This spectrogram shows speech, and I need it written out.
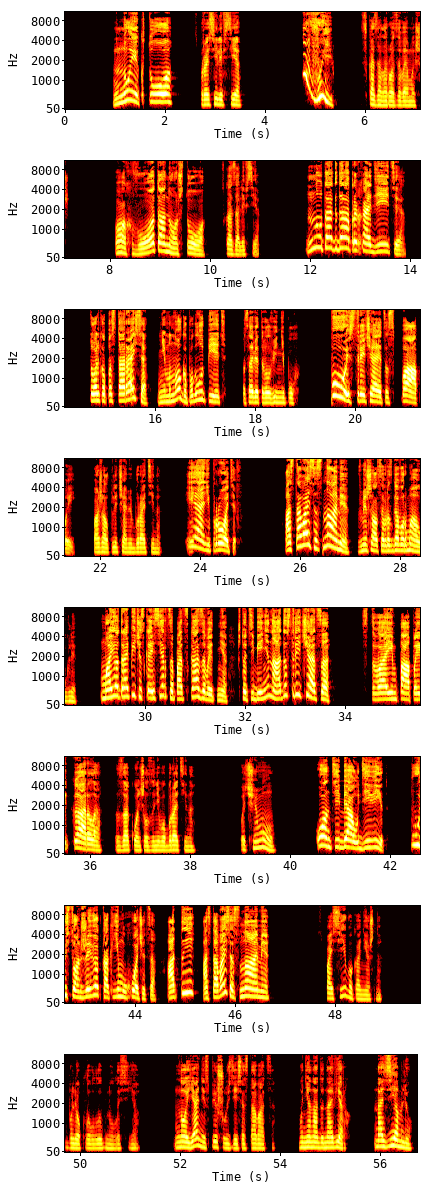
«Ну и кто?» — спросили все. «Вы!» — сказала розовая мышь. «Ах, вот оно что!» — сказали все. «Ну тогда проходите. Только постарайся немного поглупеть», — посоветовал Винни-Пух. «Пусть встречается с папой», — пожал плечами Буратино. «Я не против». «Оставайся с нами!» — вмешался в разговор Маугли. «Мое тропическое сердце подсказывает мне, что тебе не надо встречаться с твоим папой Карло!» — закончил за него Буратино. «Почему?» «Он тебя удивит! Пусть он живет, как ему хочется, а ты оставайся с нами!» «Спасибо, конечно», — блекло улыбнулась я. «Но я не спешу здесь оставаться. Мне надо наверх, на землю».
